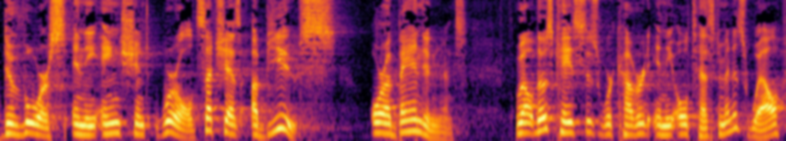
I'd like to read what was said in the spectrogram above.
divorce in the ancient world, such as abuse or abandonment. Well, those cases were covered in the Old Testament as well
